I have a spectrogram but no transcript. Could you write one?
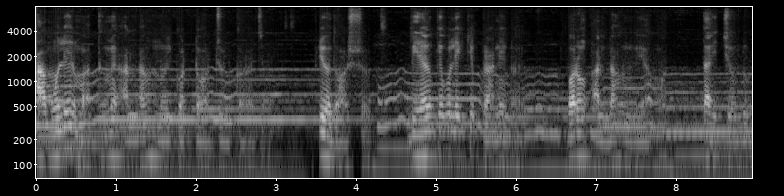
আমলের মাধ্যমে আল্লাহর নৈকট্য অর্জন করা যায়। প্রিয় দর্শক, বিড়াল কেবল একটি প্রাণী নয়, বরং আল্লাহর নিয়ামত। তাই চলুন,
